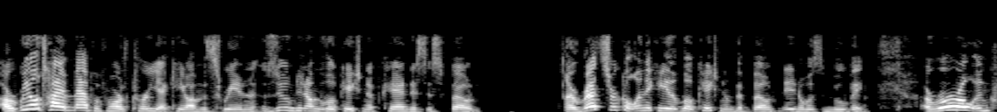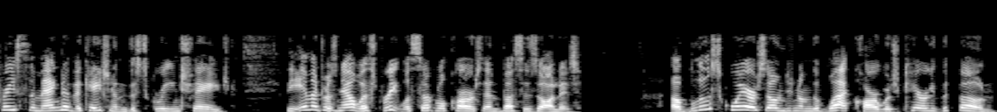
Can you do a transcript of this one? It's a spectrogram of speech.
A real-time map of North Korea came on the screen and zoomed in on the location of Candace's phone. A red circle indicated the location of the phone and it was moving. Ororo increased the magnification and the screen changed. The image was now a street with several cars and buses on it. A blue square zoned in on the black car which carried the phone.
